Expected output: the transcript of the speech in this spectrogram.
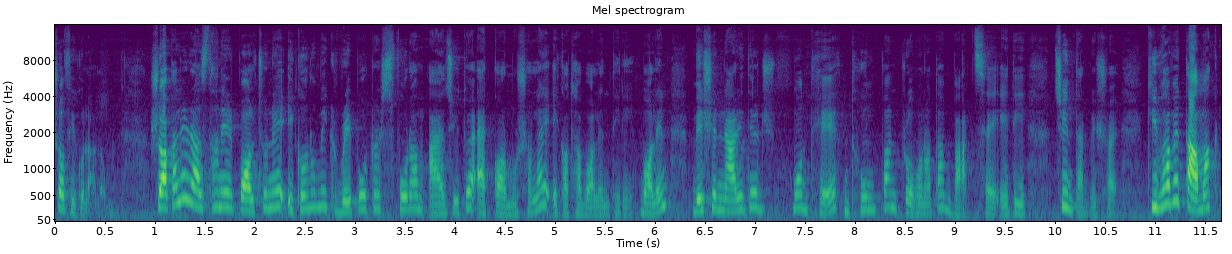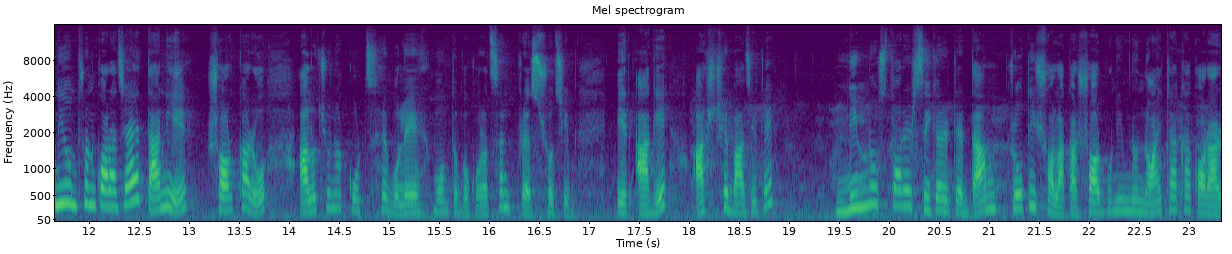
শফিকুল আলম। সকালে রাজধানীর পল্টনে ইকোনমিক রিপোর্টার্স ফোরাম আয়োজিত এক কর্মশালায় একথা বলেন তিনি। বলেন, দেশের নারীদের মধ্যে ধূমপান প্রবণতা বাড়ছে। এটি চিন্তার বিষয়। কীভাবে তামাক নিয়ন্ত্রণ করা যায় তা নিয়ে সরকারও আলোচনা করছে বলে মন্তব্য করেছেন প্রেস সচিব। এর আগে আসছে বাজেটে নিম্ন স্তরের সিগারেটের দাম প্রতি শলাকা সর্বনিম্ন নয় টাকা করার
